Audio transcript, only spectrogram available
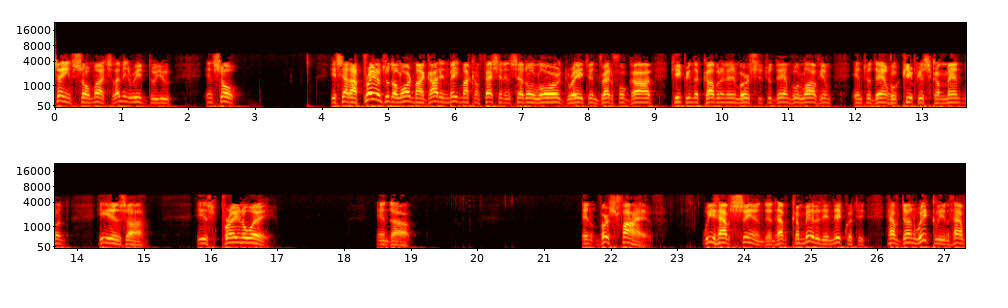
saying so much. Let me read to you. And so he said, I prayed unto the Lord my God and made my confession and said, O Lord, great and dreadful God, keeping the covenant and mercy to them who love him and to them who keep his commandment. He is, uh, he is praying away. And, uh, in verse 5, we have sinned and have committed iniquity, have done wickedly and have,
